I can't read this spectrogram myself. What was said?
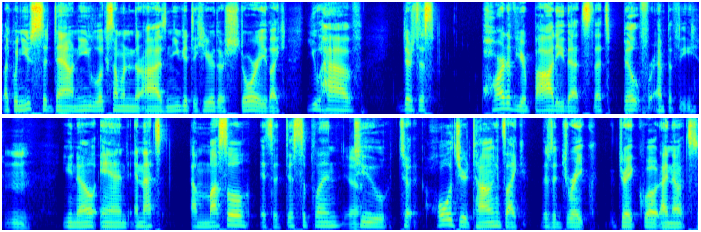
Like when you sit down and you look someone in their eyes and you get to hear their story, like you have there's this part of your body that's that's built for empathy. Mm. You know, and and that's a muscle, it's a discipline Yeah. to to hold your tongue. It's like there's a Drake Drake quote. I know it's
